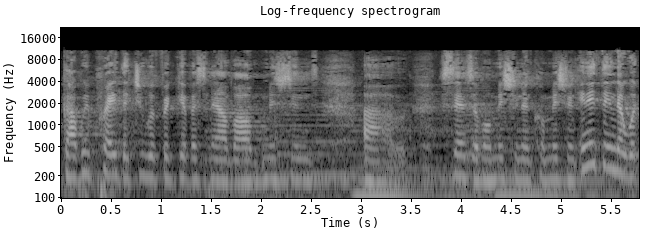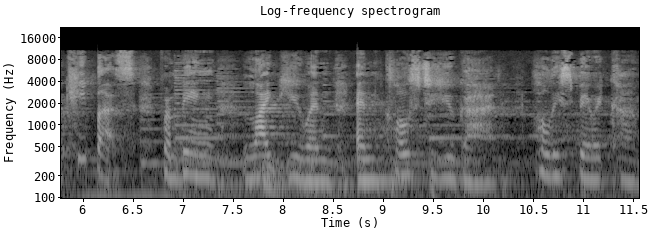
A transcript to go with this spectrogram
God, we pray that you would forgive us now of all missions, uh, sins of omission and commission, anything that would keep us from being like you and, and close to you, God. Holy Spirit, come,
